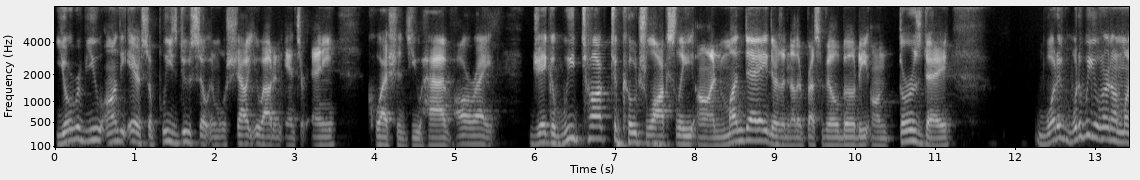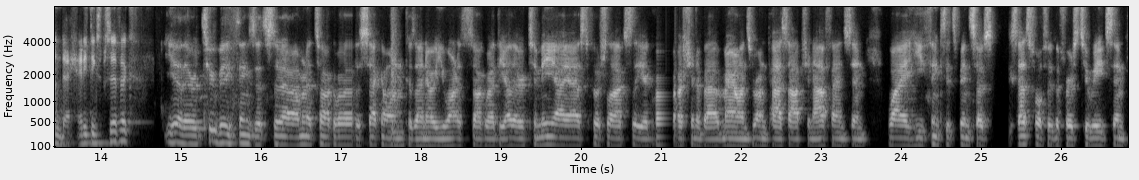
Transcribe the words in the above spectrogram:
your review on the air. So please do so, and we'll shout you out and answer any questions you have. All right. Jacob, we talked to Coach Locksley on Monday. There's another press availability on Thursday. What did what did we learn on Monday? Anything specific? Yeah, there are two big things that stood uh, out. I'm going to talk about the second one because I know you wanted to talk about the other. To me, I asked Coach Locksley a question about Maryland's run pass option offense and why he thinks it's been so successful through the first two weeks. And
